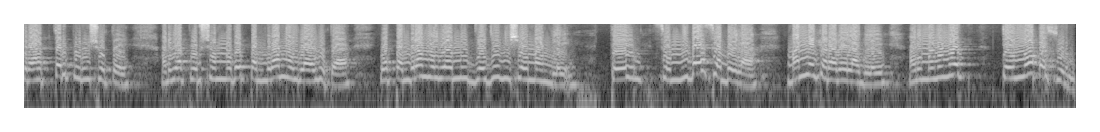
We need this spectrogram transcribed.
त्र्याहत्तर पुरुष होते. आणि या पुरुषांमध्ये पंधरा महिला होत्या. या पंधरा महिलांनी जे जे विषय मांडले ते संविधान सभेला मान्य करावे लागले. आणि म्हणूनच तेव्हापासून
